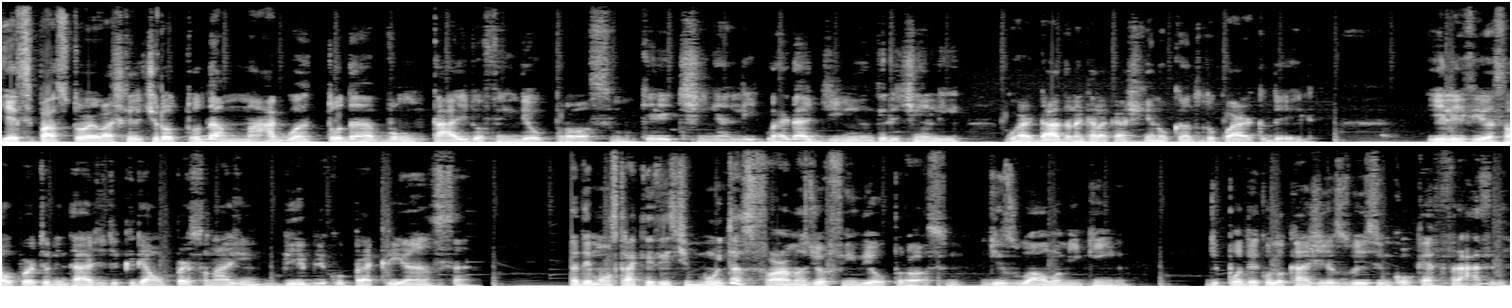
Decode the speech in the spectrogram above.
E esse pastor, eu acho que ele tirou toda a mágoa, toda a vontade de ofender o próximo que ele tinha ali guardadinho, que ele tinha ali guardado naquela caixinha no canto do quarto dele. E ele viu essa oportunidade de criar um personagem bíblico para criança, para demonstrar que existem muitas formas de ofender o próximo, de zoar um amiguinho, de poder colocar Jesus em qualquer frase,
